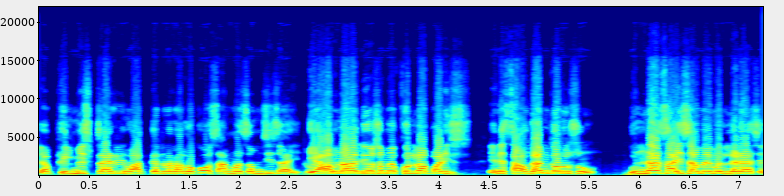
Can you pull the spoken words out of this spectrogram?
એ ફિલ્મી સ્ટાઇલની વાત કરનારા લોકો સાનમાં સમજી જાય. એ આવનારા દિવસો મેં ખુલ્લા પાડીશ. એને સાવધાન કરું છું. ગુંડાશાહી સામે અમે લડ્યા છે.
